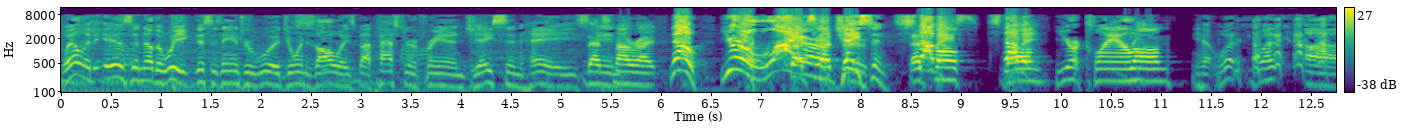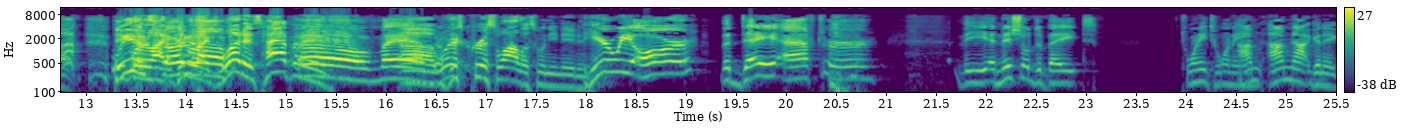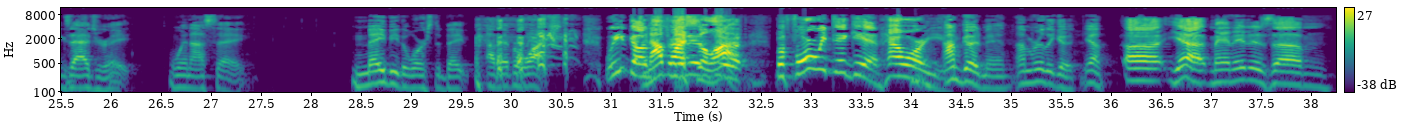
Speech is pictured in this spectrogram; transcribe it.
Well, it is another week. This is Andrew Wood, joined as always by pastor and friend Jason Hayes. That's And- not right. No, you're a liar, That's not true. Jason. That's Stop false. it. Stop Wrong. it. You're a clown. Wrong. Yeah. What? What? Uh, people We are like, people are like, what is happening? Oh man, uh, where's Chris Wallace when you need him? Here we are, the day after the initial debate, 2020. I'm I'm not going to exaggerate when I say maybe the worst debate I've ever watched. We've gone and I've watched a lot. it. Before we dig in, how are you? I'm good, man. I'm really good. Yeah. Uh, yeah, man, it is. Um,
